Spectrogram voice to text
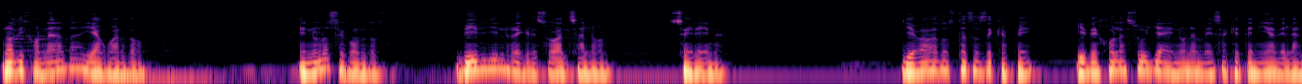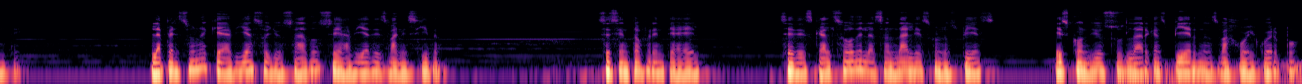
No dijo nada y aguardó. Unos segundos, Virgil regresó al salón, serena. Llevaba dos tazas de café y dejó la suya en una mesa que tenía delante. La persona que había sollozado se había desvanecido. Se sentó frente a él se descalzó de las sandalias con los pies, escondió sus largas piernas bajo el cuerpo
